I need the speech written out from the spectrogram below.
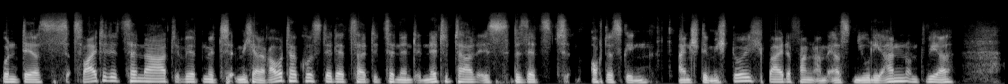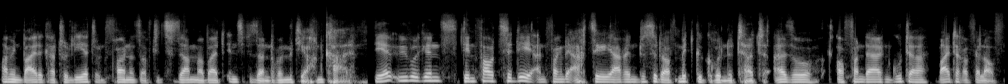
Und das zweite Dezernat wird mit Michael Rauterkus, der derzeit Dezernent in Nettetal ist, besetzt. Auch das ging einstimmig durch. Beide fangen am 1. Juli an und wir haben ihnen beide gratuliert und freuen uns auf die Zusammenarbeit, insbesondere mit Jochen Kahl, der übrigens den VCD Anfang der 80er Jahre in Düsseldorf mitgegründet hat. Also auch von daher ein guter weiterer Verlauf.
